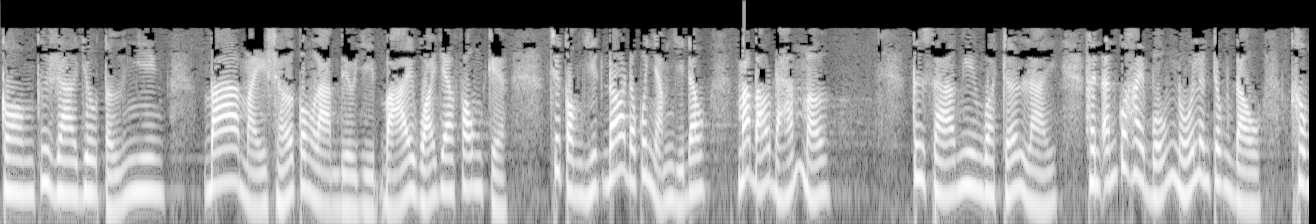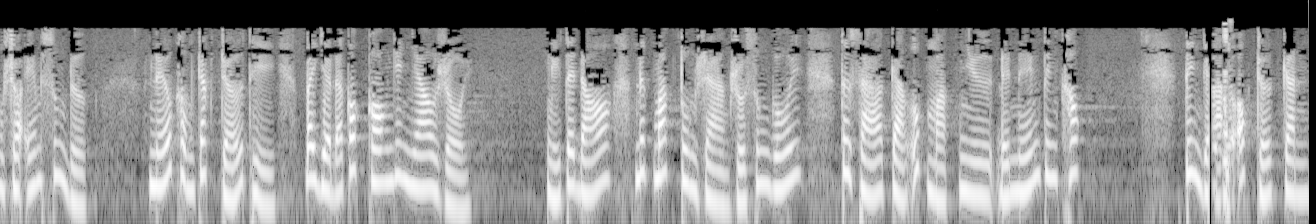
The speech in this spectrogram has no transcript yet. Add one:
con cứ ra vô tự nhiên, ba mày sợ con làm điều gì bại quả gia phong kìa, chứ còn việc đó đâu có nhậm gì đâu, má bảo đảm mợ. Tư xạ nghiêng qua trở lại, hình ảnh của hai bổn nổi lên trong đầu, không so ém xuống được. Nếu không trắc trở thì bây giờ đã có con với nhau rồi. Nghĩ tới đó, nước mắt tuôn ràng rồi xuống gối, tư xạ càng úp mặt như để nén tiếng khóc. Tiếng giả ốc trở canh,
